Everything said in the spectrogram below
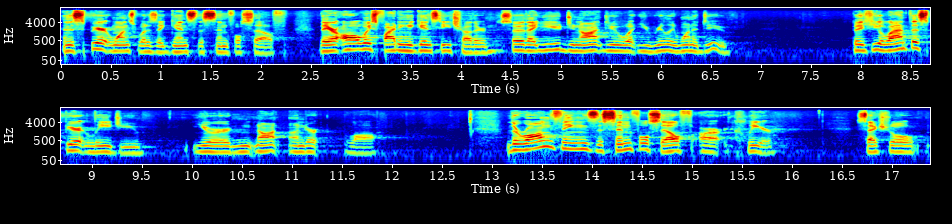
and the Spirit wants what is against the sinful self. They are always fighting against each other, so that you do not do what you really want to do. But if you let the Spirit lead you, you are not under law. The wrong things, the sinful self, are clear. Sexual,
